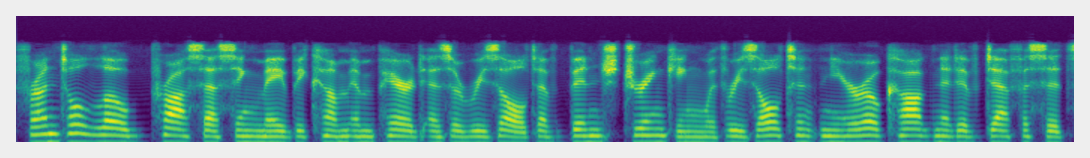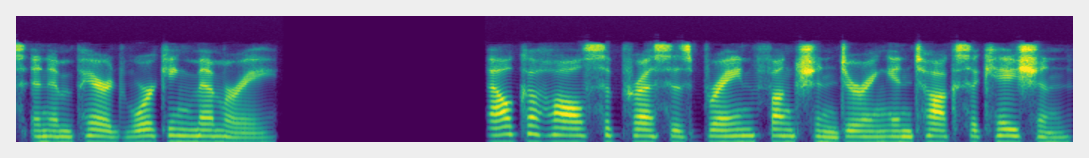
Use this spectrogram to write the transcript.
Frontal lobe processing may become impaired as a result of binge drinking with resultant neurocognitive deficits and impaired working memory. Alcohol suppresses brain function during intoxication,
